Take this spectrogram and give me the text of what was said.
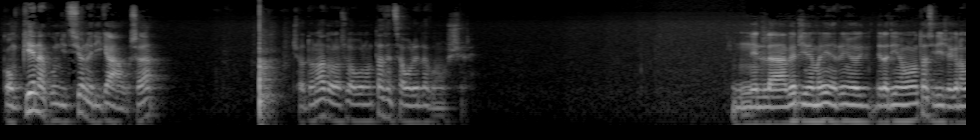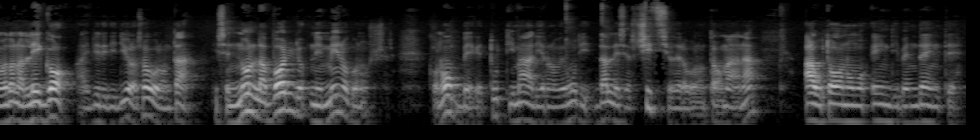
Con piena cognizione di causa ci ha donato la sua volontà senza volerla conoscere. Nella Vergine Maria nel regno della Divina Volontà si dice che la Madonna legò ai piedi di Dio la sua volontà, disse non la voglio nemmeno conoscere. Conobbe che tutti i mali erano venuti dall'esercizio della volontà umana, autonomo e indipendente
